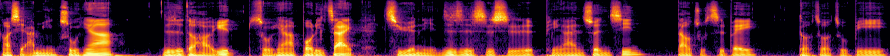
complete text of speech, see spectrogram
我是阿明属兄。日日都好运，属下玻璃斋，祈愿你日日时时平安顺心，道主慈悲，多做主逼。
